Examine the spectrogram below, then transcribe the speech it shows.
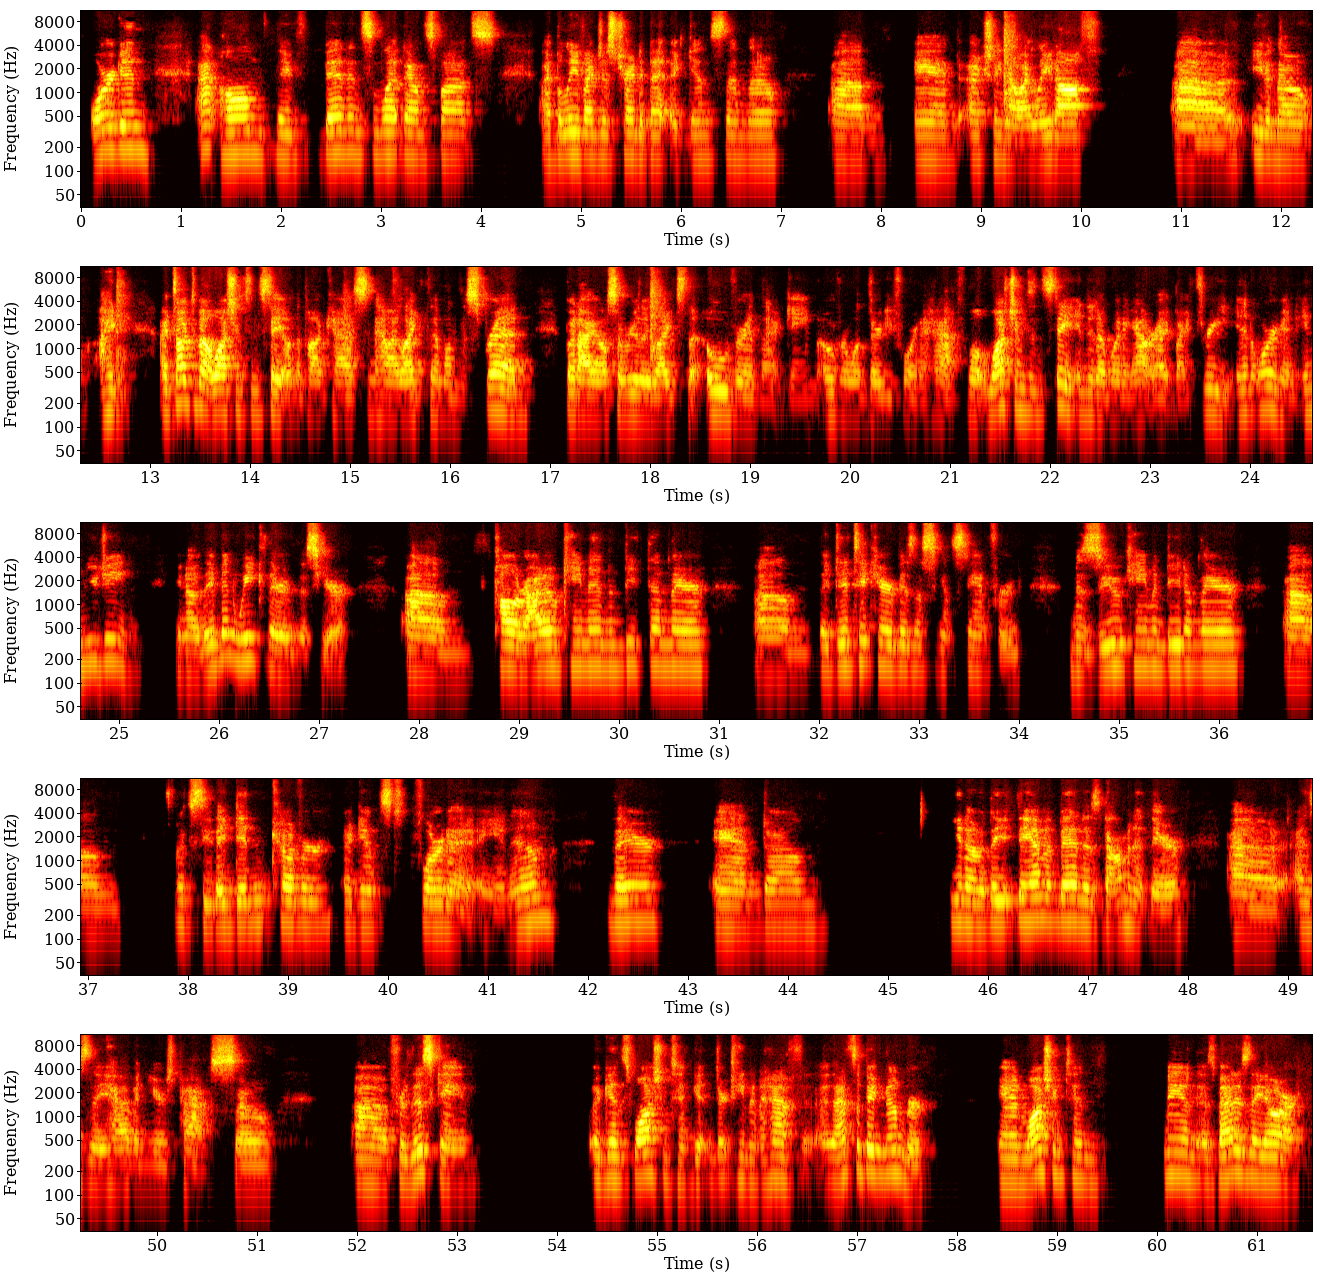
Oregon at home, they've been in some letdown spots. I believe I just tried to bet against them though. Um, and actually, no, I laid off, uh, even though I I talked about Washington State on the podcast and how I liked them on the spread, but I also really liked the over in that game, over 134 and a half. Well, Washington State ended up winning outright by three in Oregon, in Eugene. You know, they've been weak there this year. Um, Colorado came in and beat them there. Um, they did take care of business against Stanford. Mizzou came and beat them there. Um, let's see, they didn't cover against Florida A&M there and um, you know they they haven't been as dominant there uh, as they have in years past. So uh, for this game against Washington, getting 13 and a half, that's a big number. And Washington, man, as bad as they are,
